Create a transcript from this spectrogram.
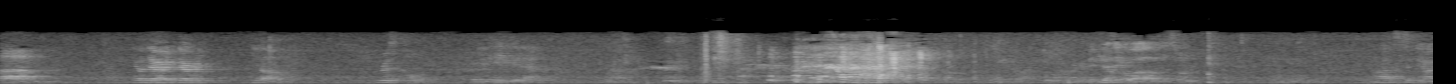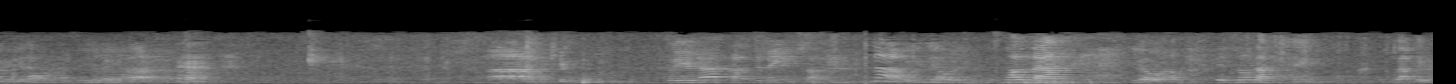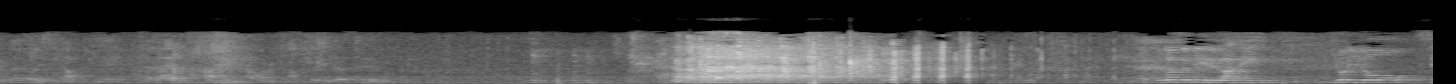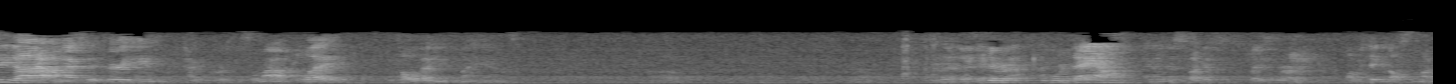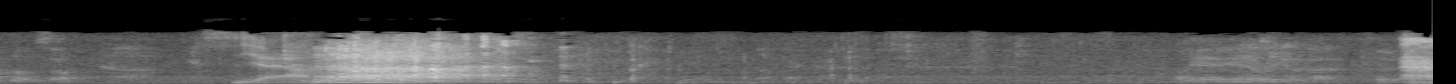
um, you know, they're, they're, you know, risk hold, but you can't get out. Did you take a while on this one? Oh, I was sitting on to get out. I see you later. So you're not up to making something. No, you know, it's not about, you know, it's not about pain. It's about the, at least it's not for me. But I have a high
